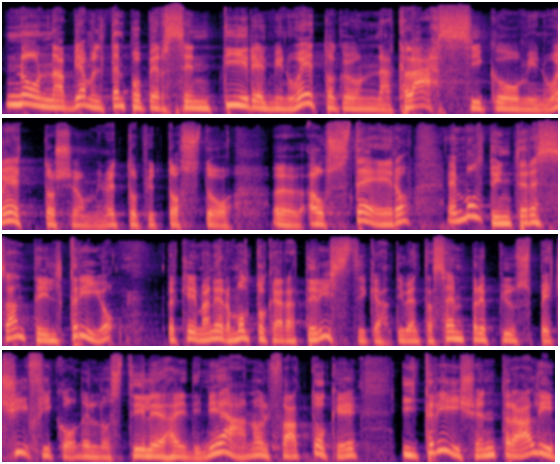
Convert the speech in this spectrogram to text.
Non abbiamo il tempo per sentire il minuetto, che è un classico minuetto, cioè un minuetto piuttosto eh, austero. È molto interessante il trio perché in maniera molto caratteristica diventa sempre più specifico dello stile haydniano il fatto che i tri centrali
